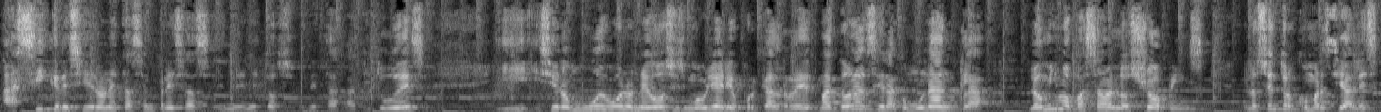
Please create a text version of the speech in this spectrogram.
Así crecieron estas empresas en, estas latitudes y hicieron muy buenos negocios inmobiliarios porque McDonald's era como un ancla. Lo mismo pasaba en los shoppings. En los centros comerciales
